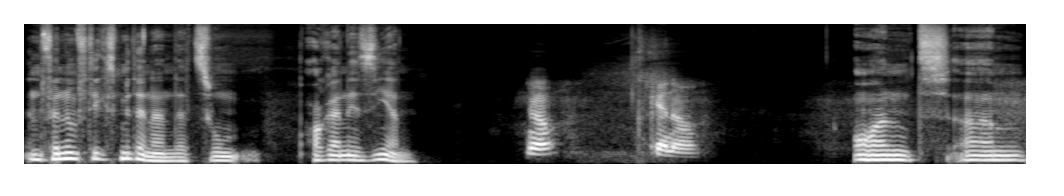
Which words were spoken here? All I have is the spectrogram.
ein vernünftiges Miteinander zu organisieren. Ja. Genau. Und ähm,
